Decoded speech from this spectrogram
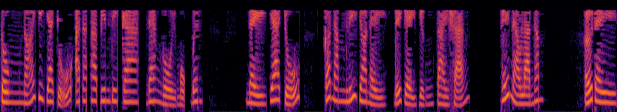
Tôn nói với gia chủ Anathapindika đang ngồi một bên. Này gia chủ, có năm lý do này để gầy dựng tài sản. Thế nào là năm? Ở đây,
